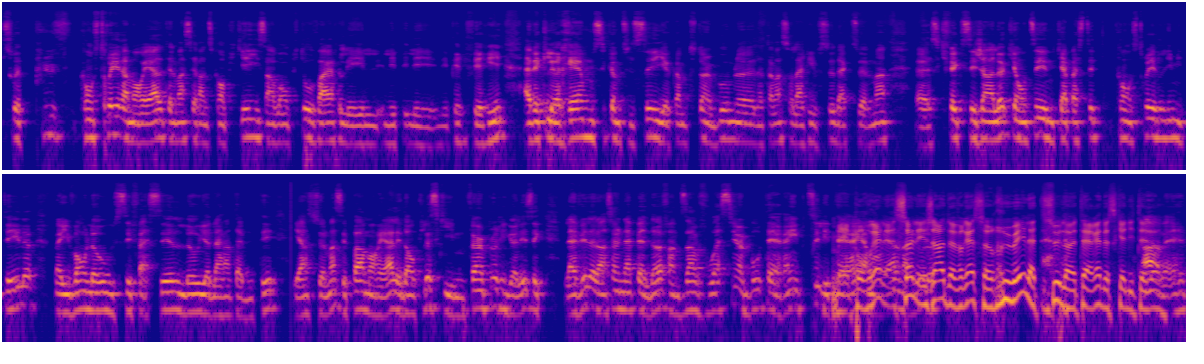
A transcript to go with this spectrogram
souhaitent plus construire à Montréal tellement c'est rendu compliqué. Ils s'en vont plutôt vers les, les, les, les, périphéries. Avec le REM aussi, comme tu le sais, il y a comme tout un boom, notamment sur la rive sud actuellement. Euh, ce qui fait que ces gens-là qui ont une capacité de construire limitée, là, ben, ils vont là où c'est facile, là où il y a de la rentabilité. Et actuellement, c'est pas à Montréal. Et donc là, ce qui me fait un peu rigoler, c'est que la ville a lancé un appel d'offres en disant voici un beau terrain. Puis, tu sais, les Mais pour vrai, ça, les gens devraient se ruer là-dessus, un terrain de ce qualité-là. Ah, ben,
